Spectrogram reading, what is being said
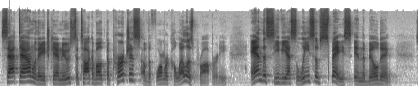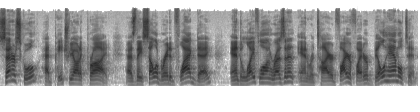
sat down with HCAM News to talk about the purchase of the former Colellas property and the CVS lease of space in the building. Center School had patriotic pride as they celebrated Flag Day, and lifelong resident and retired firefighter Bill Hamilton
